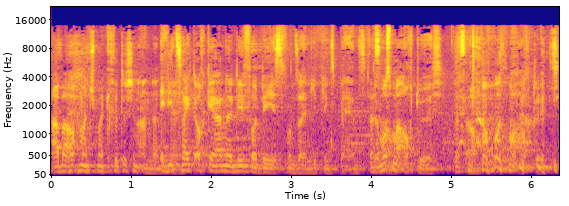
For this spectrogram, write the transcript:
aber auch manchmal kritisch in anderen. Eddie Fällen. zeigt auch gerne DVDs von seinen Lieblingsbands. Das da muss man auch. auch durch. Das auch. Da muss man auch durch.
